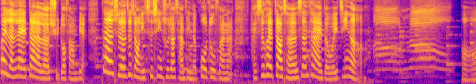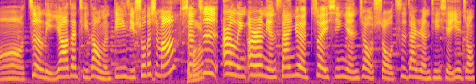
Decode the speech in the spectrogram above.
为人类带来了许多方便。但随着这种一次性塑胶产品的过度泛滥，还是会造成生态的危机呢。哦，这里又要再提到我们第一集说的什么？什么？甚至二零二二年三月最新研究首次在人体血液中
